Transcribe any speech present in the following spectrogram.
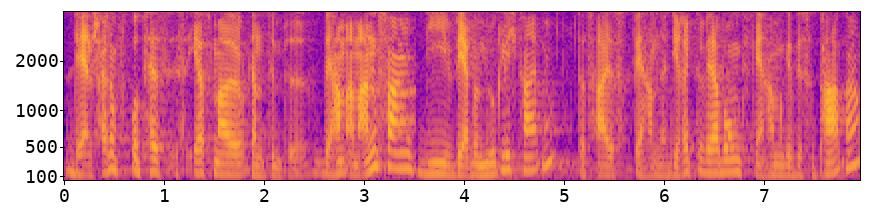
Der Entscheidungsprozess ist erstmal ganz simpel. Wir haben am Anfang die Werbemöglichkeiten. Das heißt, wir haben eine direkte Werbung, wir haben gewisse Partner.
